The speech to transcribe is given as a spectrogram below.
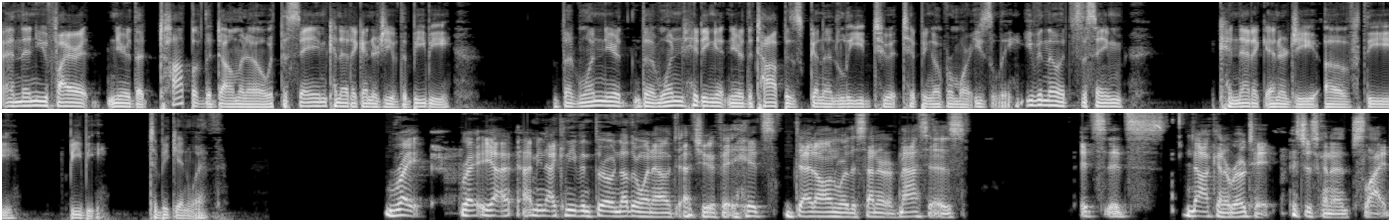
and then you fire it near the top of the domino with the same kinetic energy of the BB, the one near the one hitting it near the top is going to lead to it tipping over more easily, even though it's the same kinetic energy of the BB to begin with. Right, right. Yeah, I mean, I can even throw another one out at you if it hits dead on where the center of mass is. It's it's not going to rotate. It's just going to slide.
